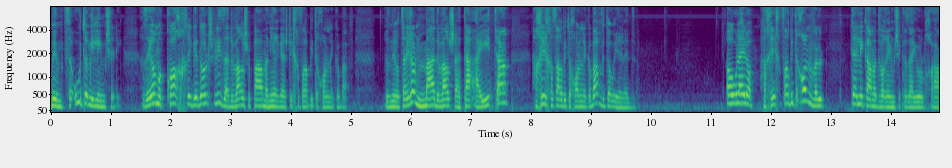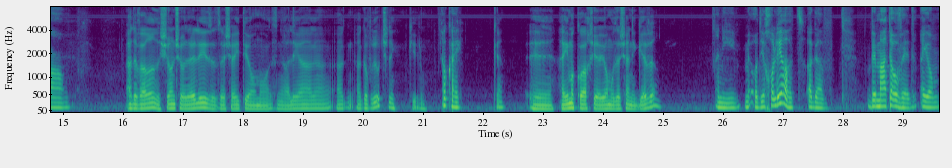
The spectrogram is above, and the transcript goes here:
באמצעות המילים שלי. אז היום הכוח הכי גדול שלי זה הדבר שפעם אני הרגשתי חסר ביטחון לגביו. אז אני רוצה לשאול, מה הדבר שאתה היית הכי חסר ביטחון לגביו בתור ילד? או אולי לא, הכי חסר ביטחון, אבל תן לי כמה דברים שכזה היו לך... הדבר הראשון שעולה לי זה זה שהייתי הומו, אז נראה לי הגבריות שלי, כאילו, אוקיי. כן. אה, האם הכוח שלי היום הוא זה שאני גבר? אני מאוד יכול להיות, אגב. במה אתה עובד היום?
